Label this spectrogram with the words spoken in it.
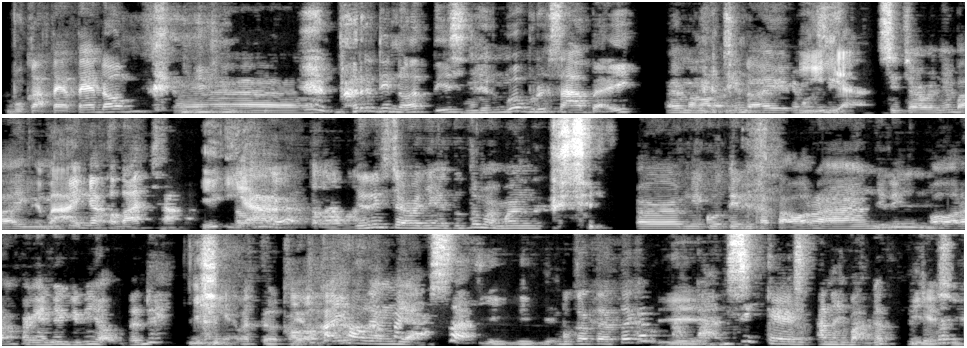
Buka tete dong, Eh, baru di notice. hmm. Gue berusaha baik. Emang orangnya baik. Emang si, Iya, si ceweknya baik. Ya, Mungkin baik. nggak kebaca. I- iya. enggak. Jadi si ceweknya itu tuh memang eh, ngikutin kata orang. Jadi Hmm. oh orang pengennya gini ya udah deh. Iya betul. Kalau Itu kan hal yang biasa. Iya iya iya. Buka tete kan Iya. apaan sih kayak aneh banget. gitu Iya kan. sih.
